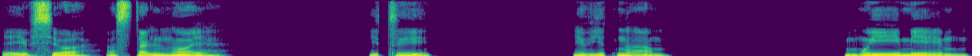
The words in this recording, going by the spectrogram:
и все остальное. И ты, и Вьетнам. Мы имеем,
